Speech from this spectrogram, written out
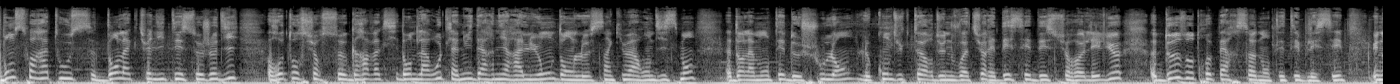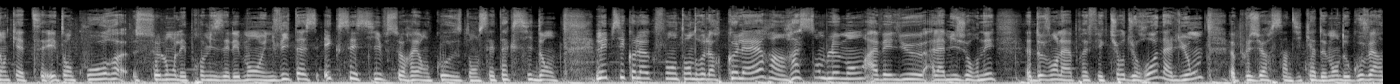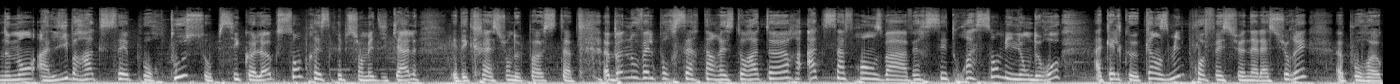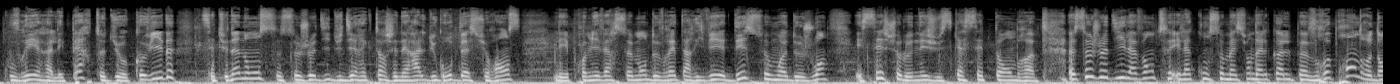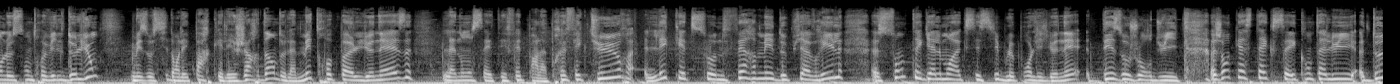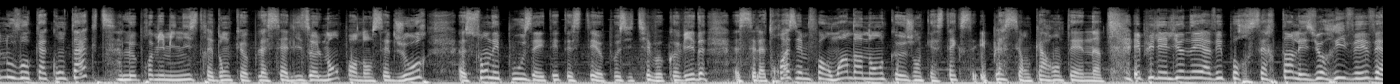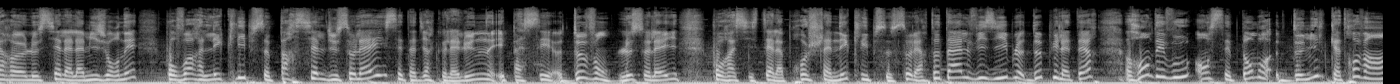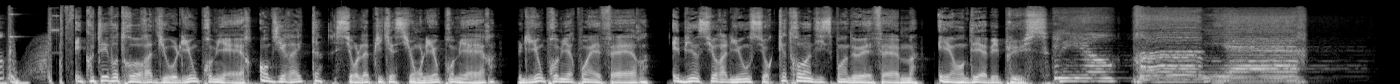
Bonsoir à tous. Dans l'actualité ce jeudi, retour sur ce grave accident de la route la nuit dernière à Lyon, dans le 5e arrondissement, dans la montée de Choulan. Le conducteur d'une voiture est décédé sur les lieux. Deux autres personnes ont été blessées. Une enquête est en cours. Selon les premiers éléments, une vitesse excessive serait en cause dans cet accident. Les psychologues font entendre leur colère. Un rassemblement avait lieu à la mi-journée devant la préfecture du Rhône à Lyon. Plusieurs syndicats demandent au gouvernement un libre accès pour tous aux psychologues sans prescription médicale et des créations de postes. Bonne nouvelle pour certains restaurateurs. AXA France va verser 300 millions d'euros à quelques 15 000 professionnels assurés pour couvrir les pertes dues au Covid. C'est une annonce ce jeudi du directeur général du groupe d'assurance. Les premiers versements devraient arriver dès ce mois de juin et s'échelonner jusqu'à septembre. Ce jeudi, la vente et la consommation d'alcool peuvent reprendre dans le centre-ville de Lyon, mais aussi dans les parcs et les jardins de la métropole lyonnaise. L'annonce a été faite par la préfecture. Les quais de Saône fermés depuis avril sont également accessibles pour les Lyonnais dès aujourd'hui. Jean Castex est quant à lui de nouveaux cas contacts. Le Premier ministre est donc placé à l'isolement pendant sept jours. Son épouse a été testée positive au Covid. C'est la troisième fois en moins d'un an que Jean Castex est placé en quarantaine. Et puis les Lyonnais avaient pour certains les yeux rivés vers le ciel à la mi-journée pour voir l'éclipse partielle du soleil, c'est-à-dire que la lune est passée devant le soleil pour assister à la prochaine éclipse solaire totale visible depuis la Terre. Rendez-vous en septembre 2081. Écoutez votre radio Lyon Première en direct sur l'application Lyon Première, lyonpremière.fr et bien sûr à Lyon sur 90.2 FM et en DAB+. Lyon Première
